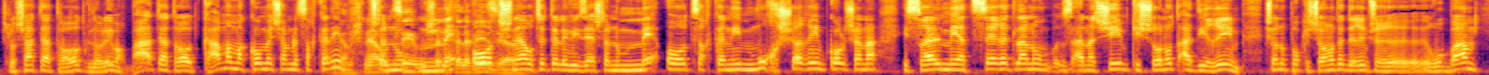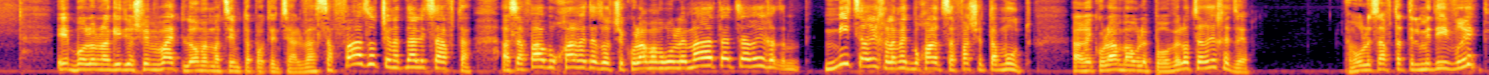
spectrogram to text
שלושה תיאטראות גדולים, ארבעה תיאטראות, כמה מקום יש שם לשחקנים? גם שני יש לנו ערוצים של מאות, טלוויזיה. שני ערוצי טלוויזיה, יש לנו מאות שחקנים מוכשרים כל שנה. ישראל מייצרת לנו אנשים, כישרונות אדירים. יש לנו פה כישרונות אדירים שרובם... בוא לא נגיד יושבים בבית, לא ממצים את הפוטנציאל. והשפה הזאת שנתנה לי סבתא, השפה הבוכרית הזאת שכולם אמרו, למה אתה צריך את זה? מי צריך ללמד בוכרית שפה שתמות? הרי כולם באו לפה ולא צריך את זה. אמרו לסבתא תלמדי עברית.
